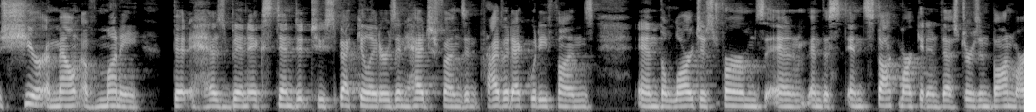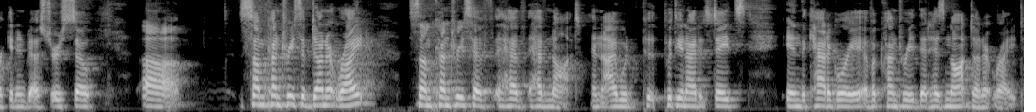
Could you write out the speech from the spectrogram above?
sheer amount of money that has been extended to speculators and hedge funds and private equity funds and the largest firms and and the and stock market investors and bond market investors. So. Uh, some countries have done it right some countries have have have not, and I would p- put the United States in the category of a country that has not done it right.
